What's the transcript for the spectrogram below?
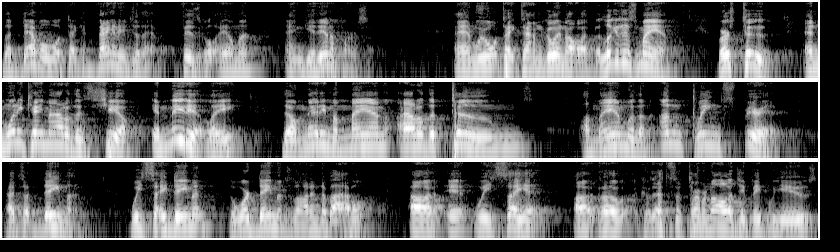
the devil will take advantage of that physical ailment and get in a person. And we won't take time to go into all that. But look at this man. Verse 2 And when he came out of the ship, immediately There met him a man out of the tombs, a man with an unclean spirit. That's a demon. We say demon. The word demon's not in the Bible. Uh, it, we say it uh, so because that's the terminology people use.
